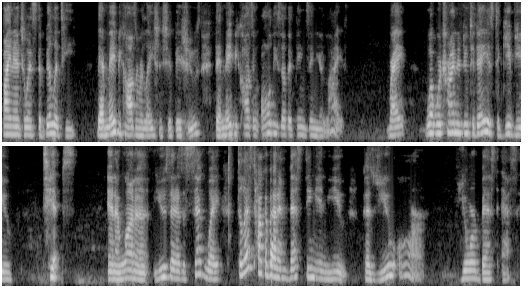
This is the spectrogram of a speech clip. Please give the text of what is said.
financial instability, that may be causing relationship issues, that may be causing all these other things in your life, right? What we're trying to do today is to give you tips. And I want to use that as a segue to let's talk about investing in you because you are your best asset.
